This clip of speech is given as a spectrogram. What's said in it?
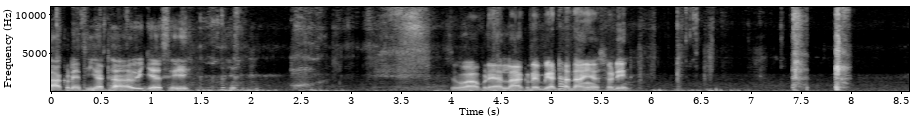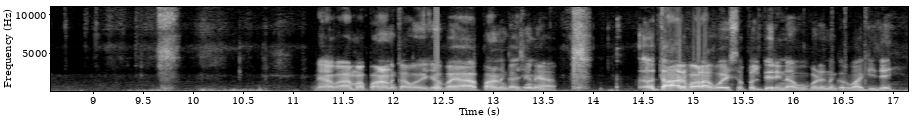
લાકડેથી હેઠા આવી જશે. જો આપણે આ લાકડે બેઠા હતા અહીંયા સડીને. હવે આમાં પાણકા હોય જો ભાઈ, આ પાણકા છે ને ધારવાળા હોય ચપ્પલ પહેરીને આવવું પડે, નકર વાગી જાય.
